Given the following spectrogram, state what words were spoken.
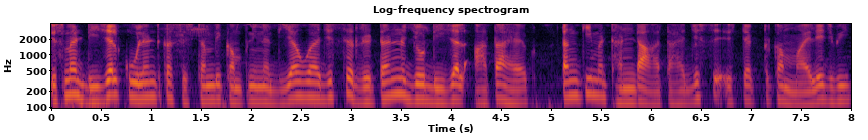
इसमें डीजल कूलेंट का सिस्टम भी कंपनी ने दिया हुआ है, जिससे रिटर्न जो डीजल आता है, टंकी में ठंडा आता है, जिससे इस ट्रैक्टर का माइलेज भी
